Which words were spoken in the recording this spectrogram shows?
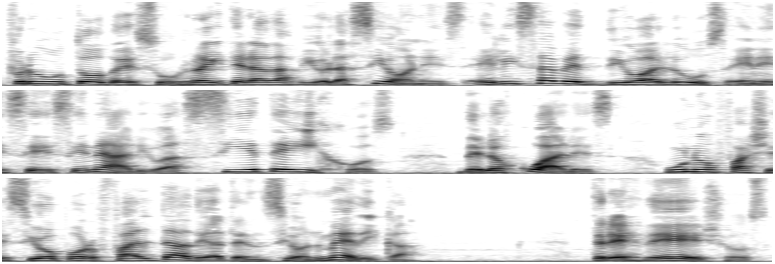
Fruto de sus reiteradas violaciones, Elizabeth dio a luz en ese escenario a siete hijos, de los cuales uno falleció por falta de atención médica. Tres de ellos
